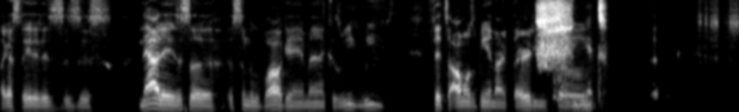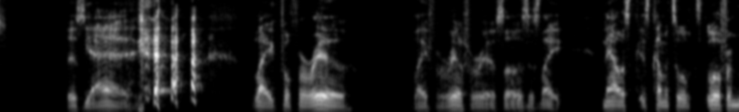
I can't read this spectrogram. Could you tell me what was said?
like I stated, it's, it's just nowadays it's a it's a new ball game, man. Because we we fit to almost be in our thirties, so Shit. it's yeah, like for for real, like for real, for real. So it's just like now it's it's coming to well for me,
